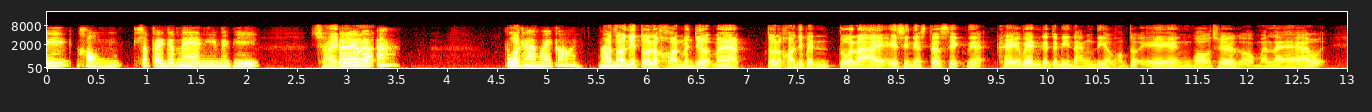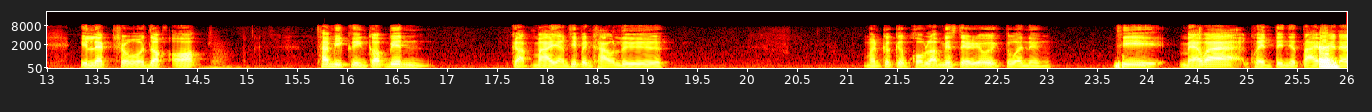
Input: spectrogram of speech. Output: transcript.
ยของสไปเดอร์แมนนี้ไหมพี่ ใช่เพก็เลยราะแบว่าบอะปูทางไว้ก่อน เพราะตอนนี้ตัวละครมันเยอะมาก ตัวละครที่เป็นตัวร้ายไอ้ Sinister Six เนี่ย Kraven ก็จะมีหนังเดี่ยวของตัวเองว o ลเชอร์ก็ออกมาแล้ว Electro Doc Ock ถ้ามี Green Goblin กลับมาอย่างที่เป็นข่าวลือ มันก็เกือบครบแล้ว Mysterio อีกตัวหนึ่ง ที่แม้ว่าเควินตินจะตายไปเออแต่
